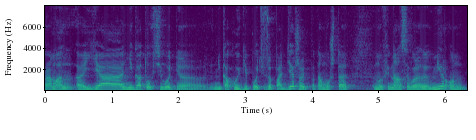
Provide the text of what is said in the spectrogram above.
Роман, а я не готов сегодня никакую гипотезу поддерживать, потому что ну, финансовый мир, он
